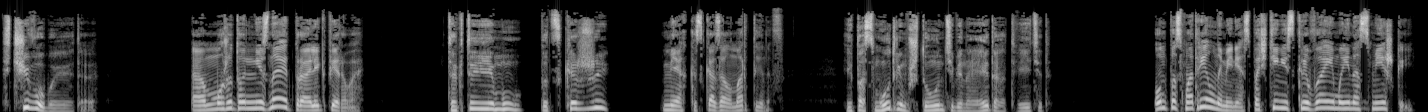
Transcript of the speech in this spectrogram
С чего бы это?» «А может, он не знает про Олег Первого?» «Так ты ему подскажи». — мягко сказал Мартынов. «И посмотрим, что он тебе на это ответит». Он посмотрел на меня с почти нескрываемой насмешкой,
